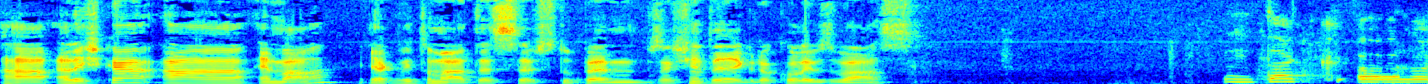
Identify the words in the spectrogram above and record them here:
A Eliška a Emma, jak vy to máte se vstupem? Začněte někdokoliv z vás. Mm, Tak uh,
